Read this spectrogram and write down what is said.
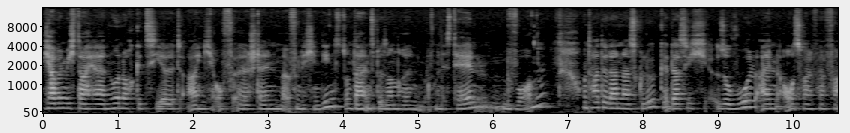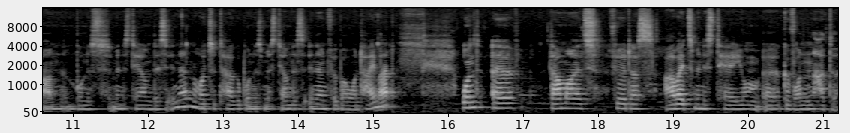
Ich habe mich daher nur noch gezielt eigentlich auf äh, Stellen im öffentlichen Dienst und da insbesondere auf Ministerien beworben und hatte dann das Glück, dass ich sowohl ein Auswahlverfahren im Bundesministerium des Innern, heutzutage Bundesministerium des Innern für Bau und Heimat, und äh, damals für das Arbeitsministerium äh, gewonnen hatte.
